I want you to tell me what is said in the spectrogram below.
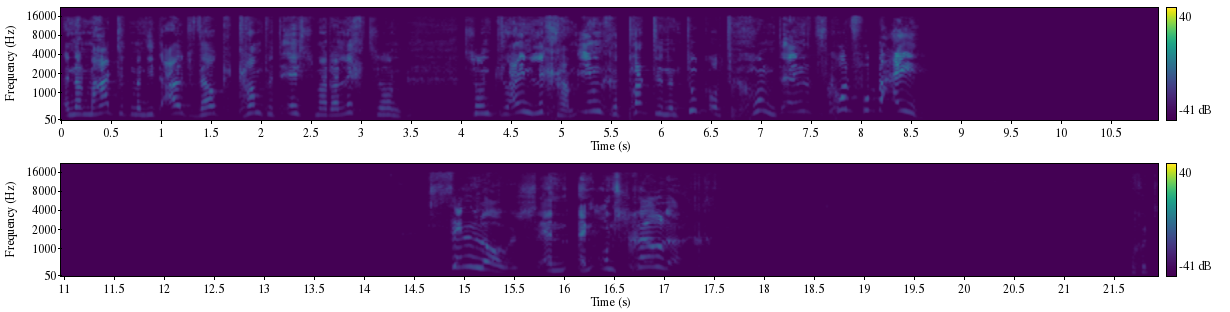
En dan maakt het me niet uit welk kamp het is, maar daar ligt zo'n zo'n klein lichaam ingepakt in een toek op de grond en het is gewoon voorbij. Zinloos en, en onschuldig. Maar goed,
